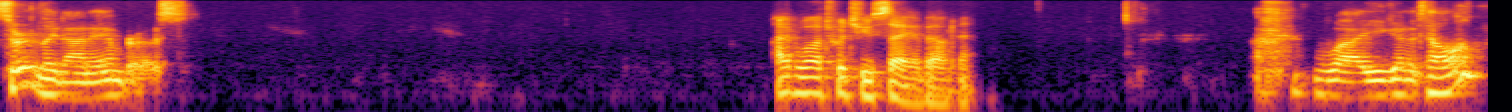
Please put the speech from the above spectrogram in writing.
Certainly not Ambrose. I'd watch what you say about it. Why are you going to tell him?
